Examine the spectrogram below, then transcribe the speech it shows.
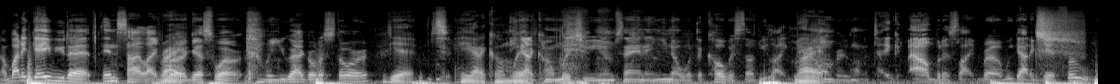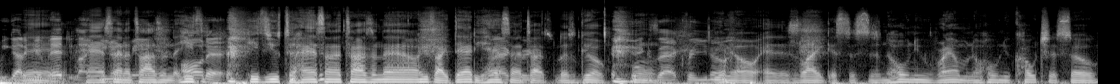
nobody gave you that insight like bro guess what when you gotta go to the store yeah, he got to come he with. gotta come with you. You know what I'm saying? And you know, with the COVID stuff, you like, man, I don't really want to take him out, but it's like, bro, we gotta get food. We gotta Man, get veggie. Like, hand you know what I sanitizer. mean? He's, All that. he's used to hand sanitizer now. He's like, Daddy, hand Exactly. sanitizer. Let's go. Exactly. You know. you know, and it's like it's just a whole new realm and a whole new culture. So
